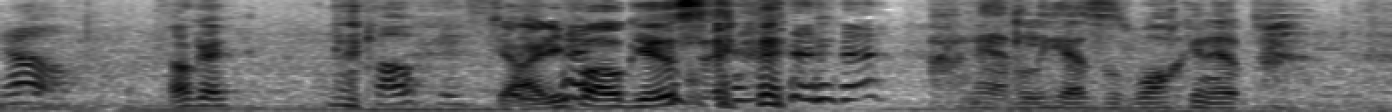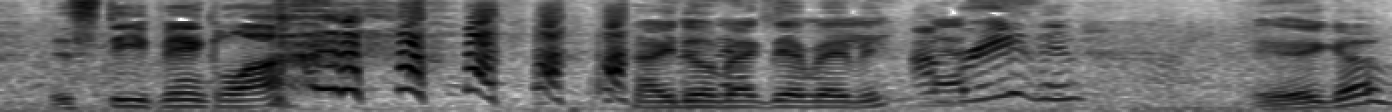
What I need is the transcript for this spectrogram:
no, Okay. focus. Johnny focus. Ah, Natalie has us walking up this steep incline. How you doing back there, baby? I'm breathing. There you go.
